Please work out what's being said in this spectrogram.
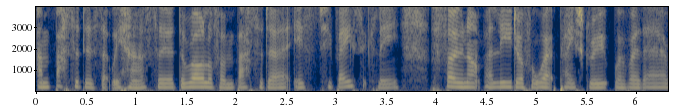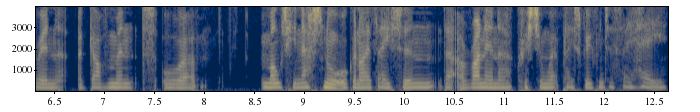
ambassadors that we have, so the role of ambassador is to basically phone up a leader of a workplace group, whether they're in a government or a multinational organisation that are running a Christian workplace group and just say, hey,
